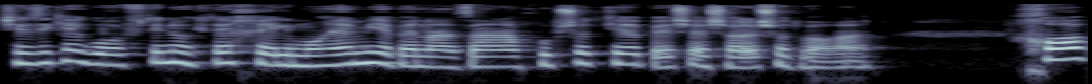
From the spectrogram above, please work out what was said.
چیزی که گفتی نکته خیلی مهمیه به نظرم. خوب شد که بهش اشاره شد واقعا. خب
